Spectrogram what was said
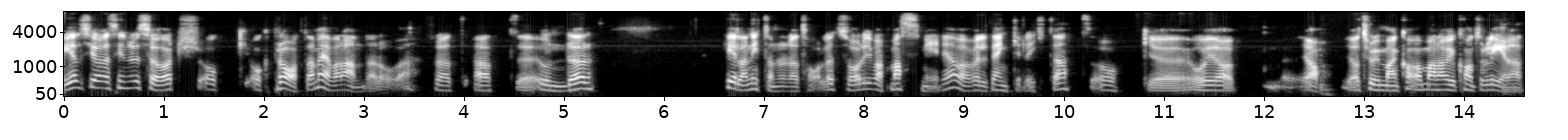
dels göra sin research och, och prata med varandra då va? För att, att eh, under hela 1900-talet så har det ju varit massmedia va? väldigt enkelriktat och, eh, och jag, ja, jag tror man, man har ju kontrollerat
